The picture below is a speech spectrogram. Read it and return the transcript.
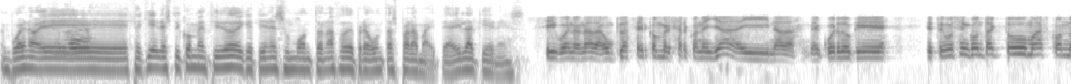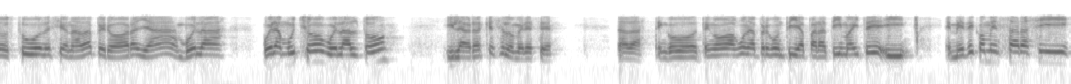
Bueno, eh, Ezequiel, estoy convencido de que tienes un montonazo de preguntas para Maite. Ahí la tienes. Sí, bueno, nada, un placer conversar con ella y nada, me acuerdo que estuvimos en contacto más cuando estuvo lesionada, pero ahora ya vuela, vuela mucho, vuela alto y la verdad es que se lo merece. Nada, tengo, tengo alguna preguntilla para ti, Maite, y en vez de comenzar así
